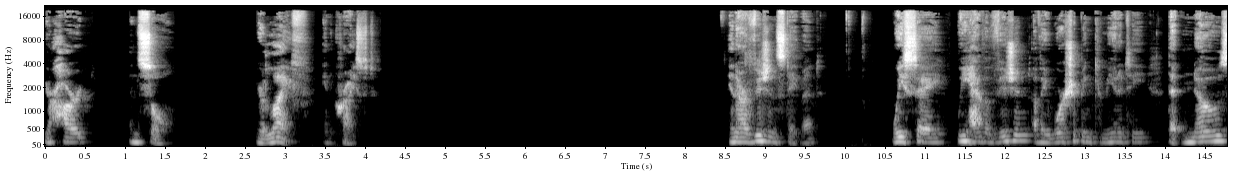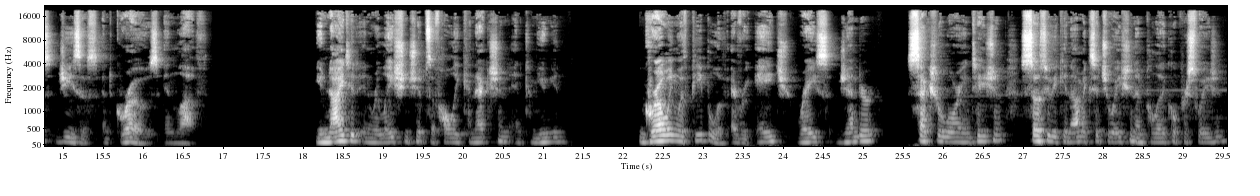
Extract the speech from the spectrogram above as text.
your heart and soul, your life in Christ. In our vision statement, we say we have a vision of a worshiping community that knows Jesus and grows in love. United in relationships of holy connection and communion, growing with people of every age, race, gender, sexual orientation, socioeconomic situation, and political persuasion,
